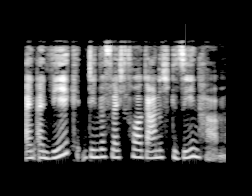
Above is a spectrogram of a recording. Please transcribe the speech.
ein, ein Weg, den wir vielleicht vorher gar nicht gesehen haben.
